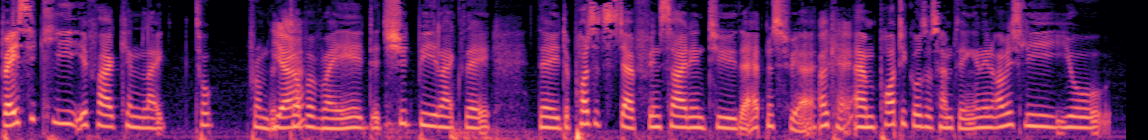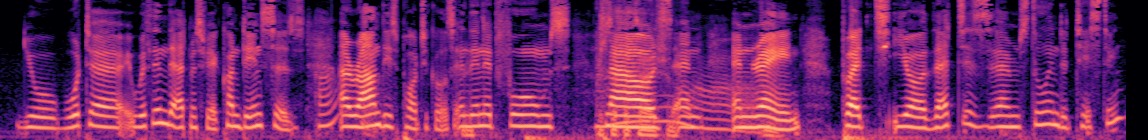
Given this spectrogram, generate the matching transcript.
basically, if I can like talk from the Yeah. top of my head, it should be like they they deposit stuff inside into the atmosphere, Okay. um, particles or something, and then obviously your your water within the atmosphere condenses Ah. around these particles, and then it forms clouds and and rain. But yeah, that is um, still under testing.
